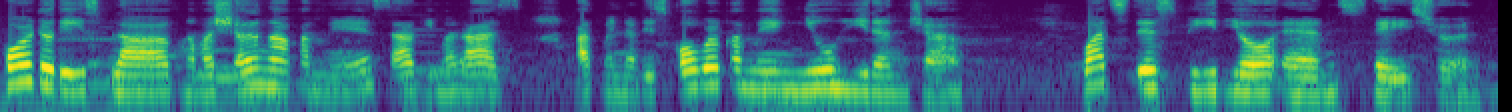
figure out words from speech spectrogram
For today's vlog, namasyal nga kami sa Guimaras at may na-discover kaming new hidden gem. Watch this video and stay tuned.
